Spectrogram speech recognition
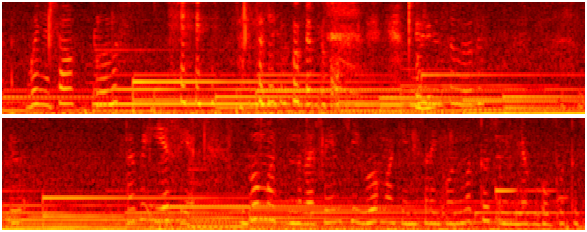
gila gue nyesel lulus. Rasanya gue gue nyesel lulus. Gila. tapi iya sih ya gue makin ngerasain sih gue makin sering unmut tuh semenjak gue putus.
